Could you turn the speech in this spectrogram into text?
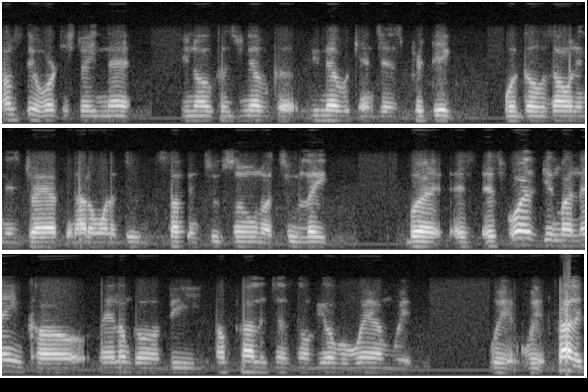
Uh, I'm still orchestrating that, you know, because you never could, you never can just predict what goes on in this draft, and I don't want to do something too soon or too late. But as as far as getting my name called, man, I'm gonna be, I'm probably just gonna be overwhelmed with, with, with probably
